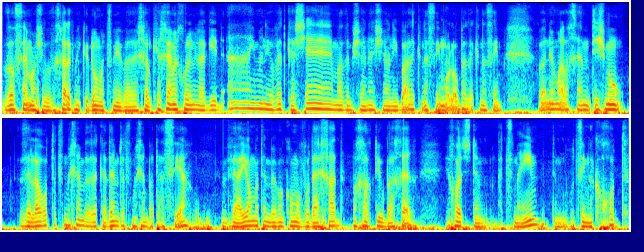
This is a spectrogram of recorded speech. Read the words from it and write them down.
זה עושה משהו, זה חלק מקידום עצמי, וחלקכם יכולים להגיד, אה, אם אני עובד קשה, מה זה משנה שאני בא לכנסים או לא בא לכנסים? ואני אומר לכם, תשמעו, זה להראות את עצמכם ולקדם את עצמכם בתעשייה, והיום אתם במקום עבודה אחד, מחר תהיו באחר, יכול להיות שאתם עצמאים, אתם רוצים לקוחות,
